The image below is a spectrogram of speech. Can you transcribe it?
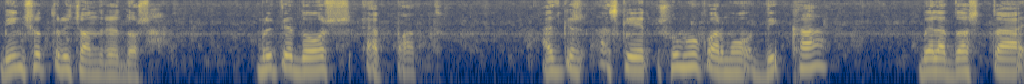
বিংশোত্তরী চন্দ্রের দশা। মৃতের দোষ এক পাত। আজকে, আজকের শুভকর্ম দীক্ষা বেলা দশটা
